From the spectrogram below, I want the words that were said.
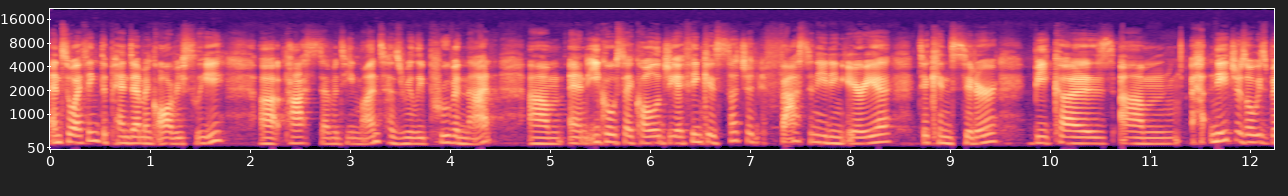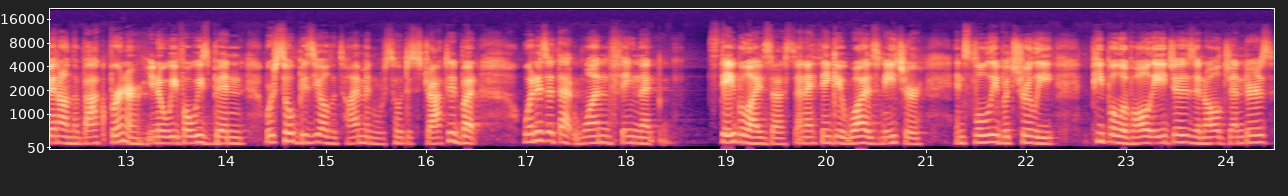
And so I think the pandemic, obviously, uh, past 17 months, has really proven that. Um, and eco psychology, I think, is such a fascinating area to consider because um, nature's always been on the back burner. You know, we've always been, we're so busy all the time time and we're so distracted. But what is it that one thing that stabilized us? And I think it was nature. And slowly but surely, people of all ages and all genders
